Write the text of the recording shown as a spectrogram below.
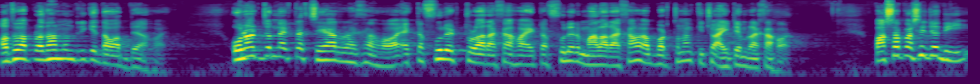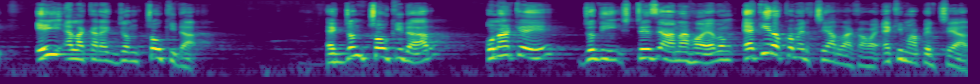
অথবা প্রধানমন্ত্রীকে দাওয়াত দেওয়া হয় ওনার জন্য একটা চেয়ার রাখা হয়, একটা ফুলের তোড়া রাখা হয়, একটা ফুলের মালা রাখা হয় বর্তমান কিছু আইটেম রাখা হয়। পাশাপাশি যদি এই এলাকার একজন চৌকিদার একজন চৌকিদার ওনাকে যদি স্টেজে আনা হয় এবং একই রকমের চেয়ার রাখা হয়, একই মাপের চেয়ার,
